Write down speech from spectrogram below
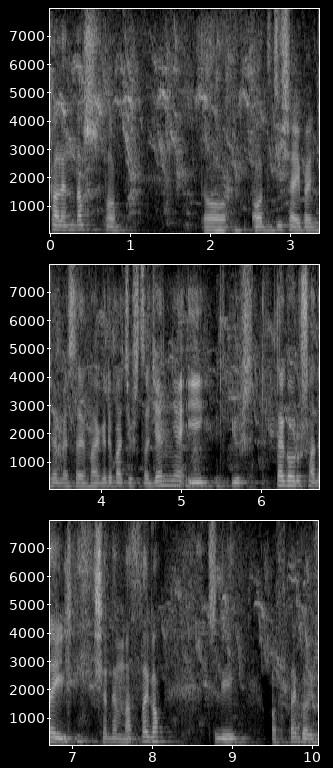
kalendarz, to, to od dzisiaj będziemy sobie nagrywać już codziennie i już tego rusza daily 17, czyli od tego już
